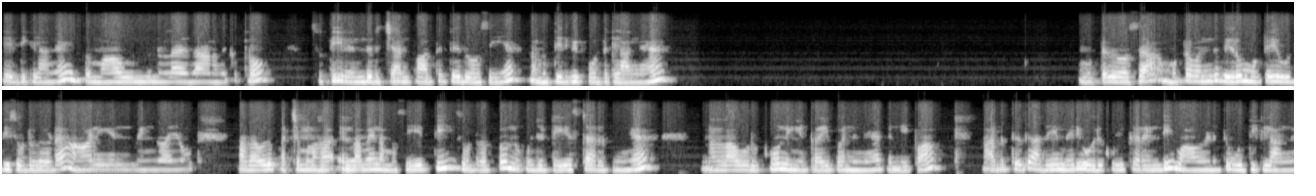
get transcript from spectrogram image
சேர்த்திக்கலாங்க. இப்போ மாவு வந்து நல்லா இதானதுக்கப்புறம் சுற்றி வெந்துருச்சான்னு பார்த்துட்டு தோசையை நம்ம திருப்பி போட்டுக்கலாங்க. முட்டை தோசை முட்டை வந்து வெறும் முட்டையை ஊற்றி சுடுறத விட ஆனியன் வெங்காயம் அதாவது பச்சை மிளகாய் எல்லாமே நம்ம சேர்த்தி சுடுறப்போ இன்னும் கொஞ்சம் டேஸ்ட்டாக இருக்குங்க. நல்லாவும் இருக்கும். நீங்கள் ட்ரை பண்ணுங்க. கண்டிப்பாக அடுத்தது அதேமாரி ஒரு குளிக்கரண்டி மாவு எடுத்து ஊற்றிக்கலாங்க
